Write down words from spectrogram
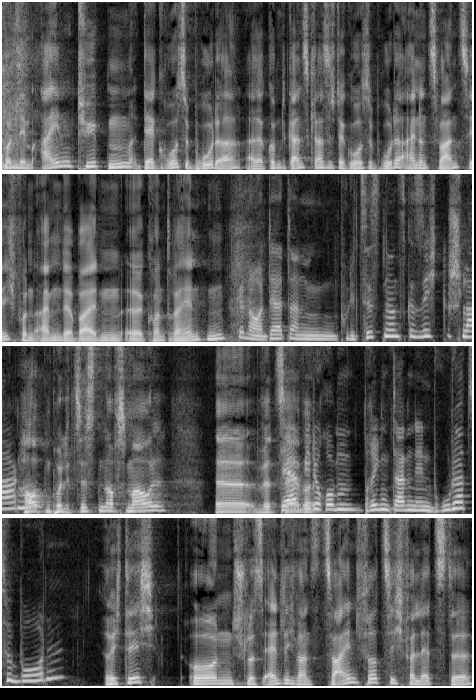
von dem einen Typen, der große Bruder, also da kommt ganz klassisch der große Bruder, 21, von einem der beiden äh, Kontrahenten, Genau, und der hat dann einen Polizisten ins Gesicht geschlagen. haut einen Polizisten aufs Maul, äh, wird der wiederum bringt dann den Bruder zu Boden. richtig, und schlussendlich waren es 42 Verletzte,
